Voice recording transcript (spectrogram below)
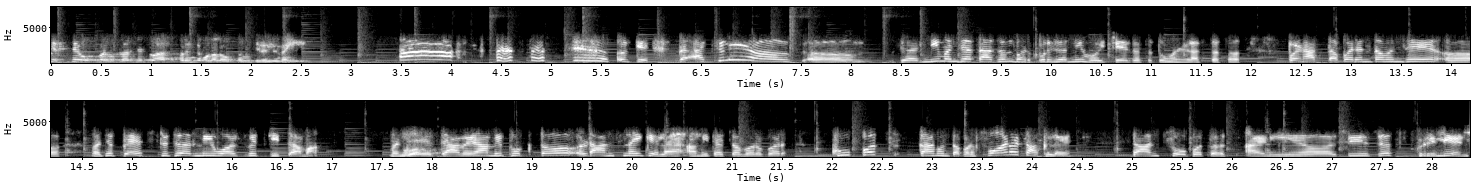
किस्से ओपन कर जे तू आजपर्यंत कोणाला ओपन केलेले नाहीये ओके तर ऍक्च्युली जर्नी म्हणजे आता अजून भरपूर जर्नी व्हायची आहे जसं तू म्हणलास तसं. पण आतापर्यंत म्हणजे म्हणजे best journey was with Geetama म्हणजे. त्यावेळी आम्ही फक्त डान्स नाही केलाय आम्ही त्याच्याबरोबर खूपच काय म्हणतो आपण फण टाकलंय. डान्स सोबतच. आणि she is just brilliant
